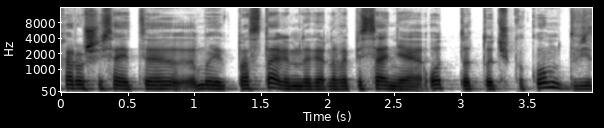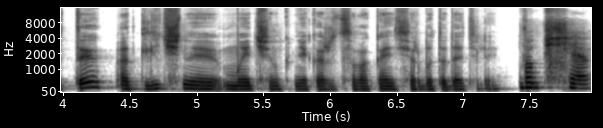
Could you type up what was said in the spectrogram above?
хороший сайт. Э, мы поставим, наверное, в описании otto.com 2T. Отличный мэтчинг, мне кажется, вакансий работодателей. Вообще,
